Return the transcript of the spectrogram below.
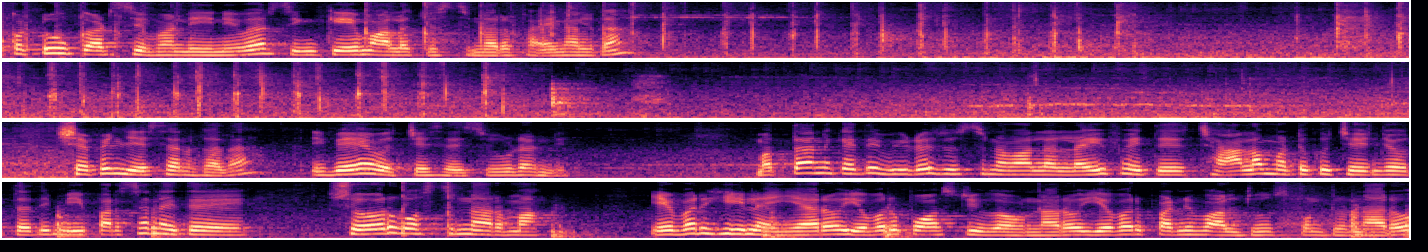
ఒక టూ కార్డ్స్ ఇవ్వండి యూనివర్స్ ఇంకేం ఆలోచిస్తున్నారు ఫైనల్గా షఫిల్ చేశాను కదా ఇవే వచ్చేసాయి చూడండి. మొత్తానికైతే వీడియో చూస్తున్న వాళ్ళ లైఫ్ అయితే చాలా మటుకు చేంజ్ అవుతుంది. మీ పర్సన్ అయితే షోర్గా వస్తున్నారమ్మా. ఎవరు హీల్ అయ్యారో ఎవరు పాజిటివ్గా ఉన్నారో ఎవరు పని వాళ్ళు చూసుకుంటున్నారో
